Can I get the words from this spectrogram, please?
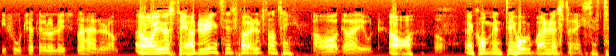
vi fortsätter väl att lyssna här nu då. Ja, just det. Har du ringt hit förut någonting? Ja, det har jag gjort. Ja. Ja. Jag kommer inte ihåg bara rösten riktigt.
